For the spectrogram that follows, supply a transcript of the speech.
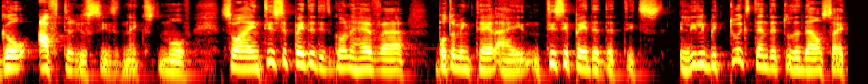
go after you see the next move. So I anticipated it's going to have a bottoming tail. I anticipated that it's a little bit too extended to the downside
